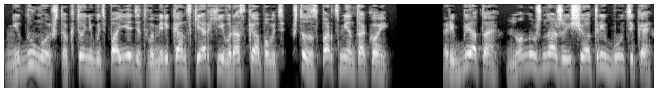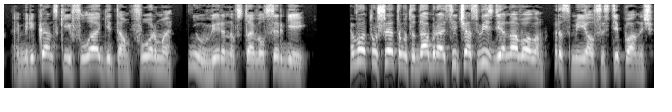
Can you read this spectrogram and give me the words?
Не думаю, что кто-нибудь поедет в американские архивы раскапывать, что за спортсмен такой». «Ребята, но нужна же еще атрибутика, американские флаги, там форма», – неуверенно вставил Сергей. «Вот уж этого-то добра сейчас везде навалом», – рассмеялся Степаныч.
